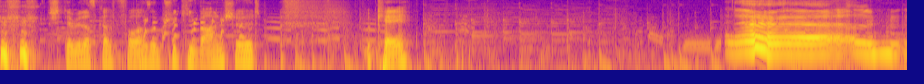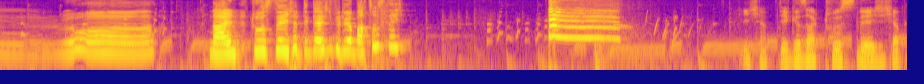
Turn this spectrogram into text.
ich stell mir das gerade vor, so ein tricky Warnschild. Okay. Äh, oh. Nein, tu es nicht. Ich hab den gleichen Fehler gemacht. Tu es nicht. Ich hab dir gesagt, tu es nicht. Ich hab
